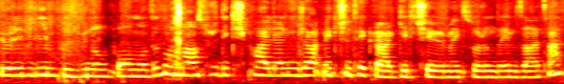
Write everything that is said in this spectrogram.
görebileyim düzgün olup olmadığını. Ondan sonra dikiş paylarını inceltmek için tekrar geri çevirmek zorundayım zaten.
